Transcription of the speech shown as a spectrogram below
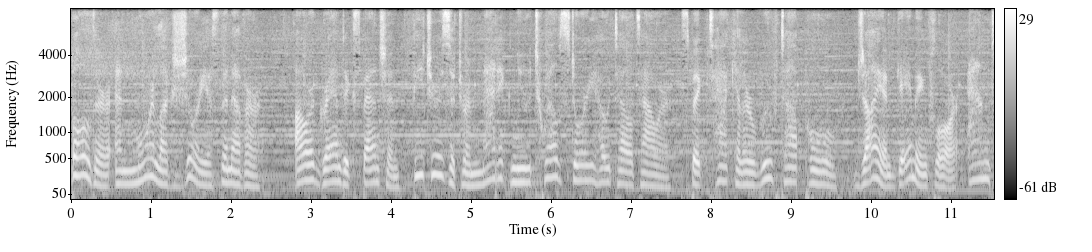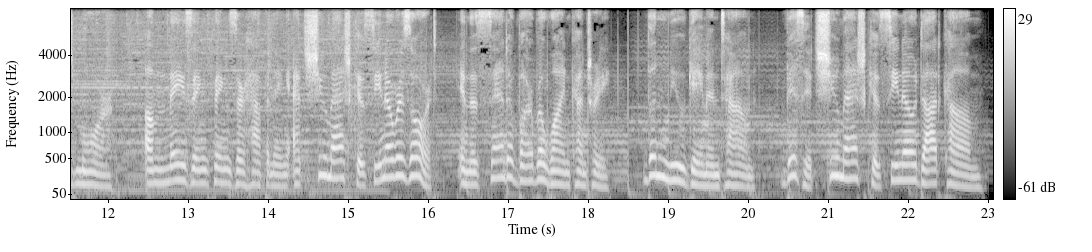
bolder, and more luxurious than ever. Our grand expansion features a dramatic new 12 story hotel tower, spectacular rooftop pool, giant gaming floor, and more. Amazing things are happening at Chumash Casino Resort in the Santa Barbara wine country. The new game in town. Visit chumashcasino.com.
